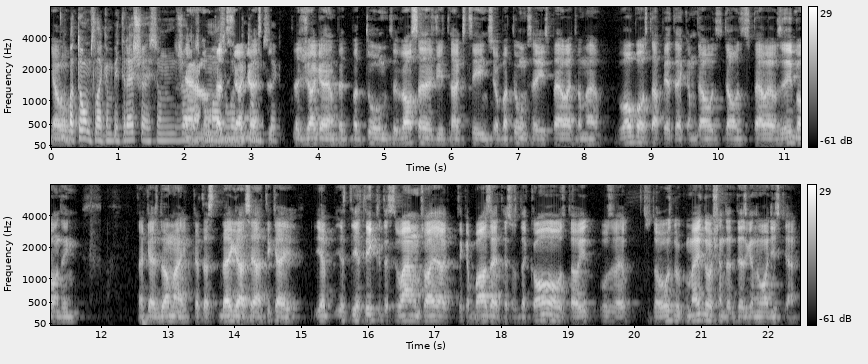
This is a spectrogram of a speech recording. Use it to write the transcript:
jau... Nu, Batūms laikam bija trešais un Žagers jā, mazliet. Tad Žagaram pret Batūmu tur vēl sarežģītāks cīņas, jo Batūms arī spēlē tomēr Lopos tā pietiekami daudz, daudz spēlē uz rebounding. Tā kā es domāju, ka tas beigās jā, tikai, ja, ja, ja tika tas lēmums vairāk tika bāzēties uz dekolo, uz to, uz, uz to uzbrukumu veidošanu, tad diezgan loģiski. Jā.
